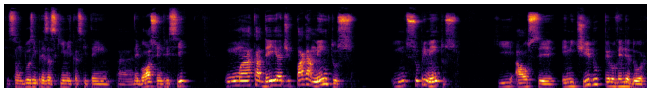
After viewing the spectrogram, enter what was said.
que são duas empresas químicas que têm uh, negócio entre si, uma cadeia de pagamentos em suprimentos, que ao ser emitido pelo vendedor,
